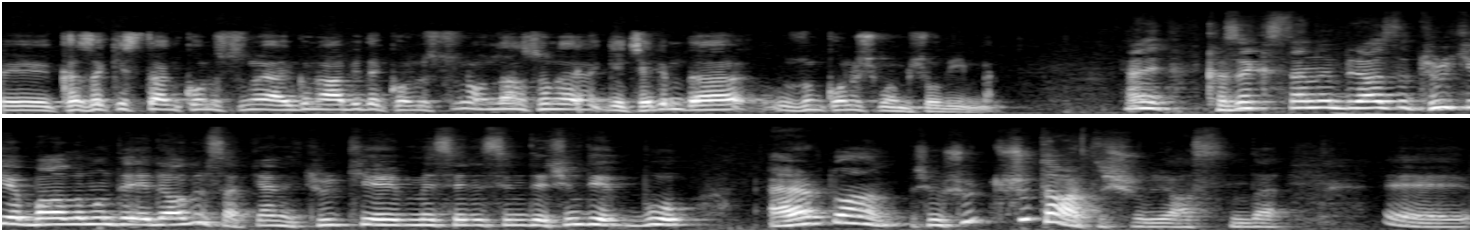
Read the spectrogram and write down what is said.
e, Kazakistan konusunu Ergun abi de konuşsun. Ondan sonra geçelim. Daha uzun konuşmamış olayım ben. Yani Kazakistan'ı biraz da Türkiye bağlamında ele alırsak yani Türkiye meselesinde şimdi bu Erdoğan şimdi şu, şu tartışılıyor aslında. Ee,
